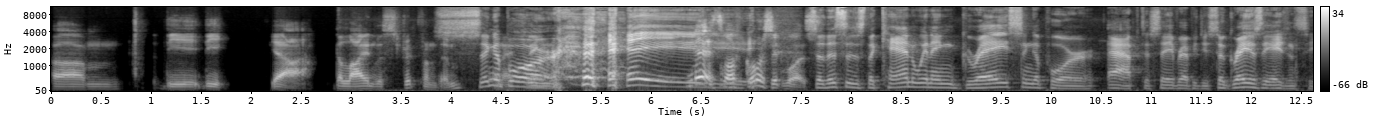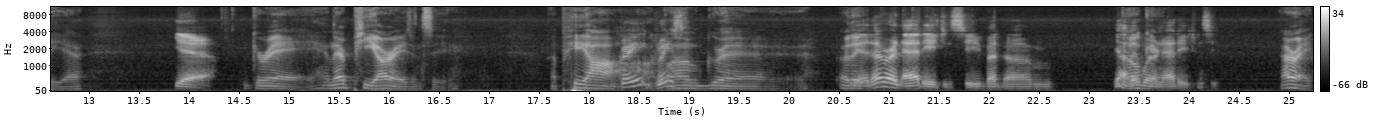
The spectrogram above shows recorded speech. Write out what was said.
um, the the yeah the lion was stripped from them. Singapore. Think, hey. Yes, of course it was. So this is the Cannes-winning Grey Singapore app to save refugees. So Grey is the agency, yeah. Yeah. Grey, and they're PR agency. A PR. Grey, Grey. Um, Grey. Are they? Yeah, they were an ad agency, but um, yeah, they okay. were an ad agency. All right,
